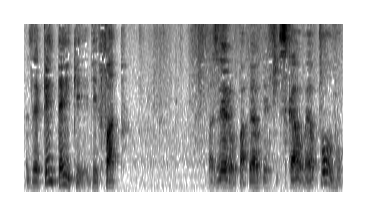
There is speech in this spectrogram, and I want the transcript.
Quer dizer, quem tem que, de fato, fazer o papel de fiscal é o povo.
